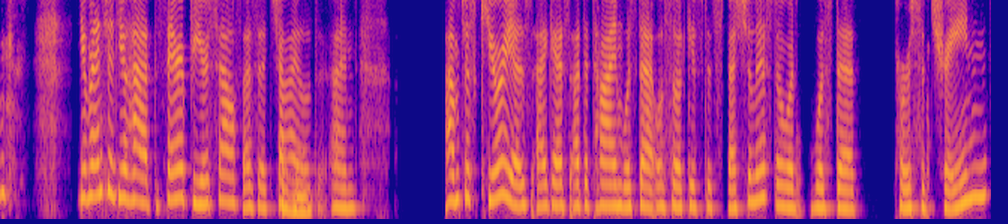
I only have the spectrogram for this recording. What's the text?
you mentioned you had therapy yourself as a mm-hmm. child mm-hmm. and i'm just curious i guess at the time was that also a gifted specialist or was that person trained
